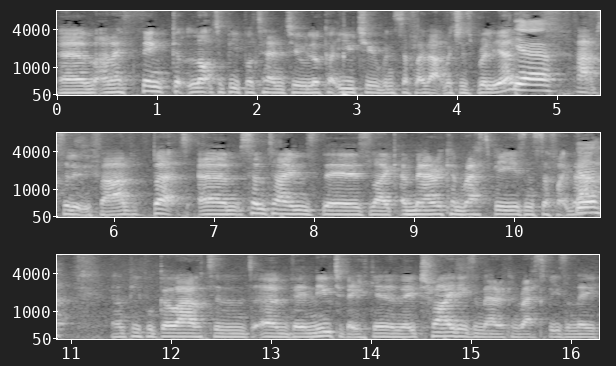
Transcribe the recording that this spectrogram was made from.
um, and I think lots of people tend to look at YouTube and stuff like that, which is brilliant. Yeah. Absolutely fab. But um, sometimes there's like American recipes and stuff like that. And people go out and um, they're new to baking and they try these American recipes and they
